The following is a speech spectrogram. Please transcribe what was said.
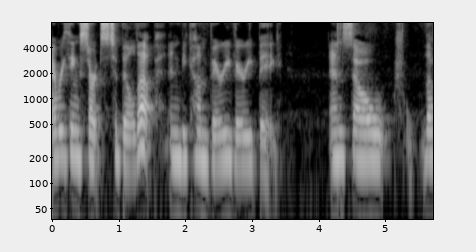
everything starts to build up and become very, very big. And so the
